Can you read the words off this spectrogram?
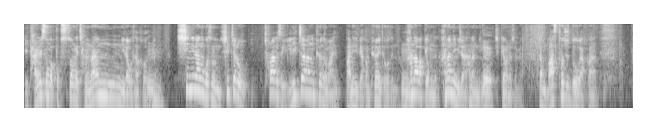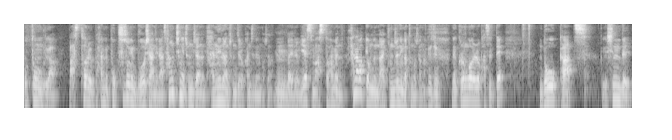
이 단일성과 복수성의 장난이라고 생각하거든요. 음. 신이라는 것은 실제로 철학에서 일자라는 표현으로 많이, 많이 약간 표현이 되거든요. 하나밖에 없는 하나님이잖아요, 하나님. 음. 네. 쉽게 말하자면. 그다음 마스터즈도 약간 보통 우리가 마스터를 하면 복수적인 무엇이 아니라 상층에 존재하는 단일한 존재로 간주되는 거잖아. 그러니까 예를 들면 yes master 하면 하나밖에 없는 나의 군주님 같은 거잖아. 그지. 근데 그런 걸로 봤을 때 no gods 그 신들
